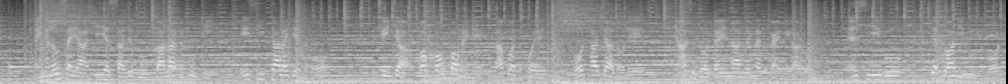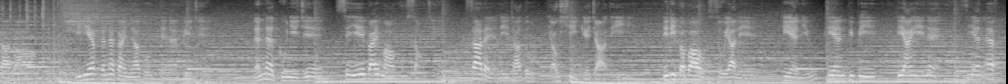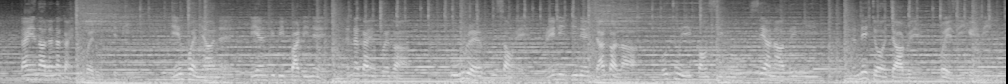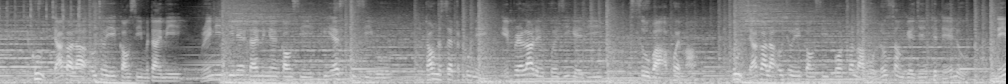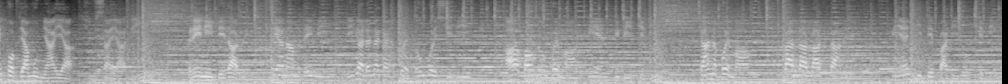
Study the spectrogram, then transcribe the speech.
နိုင်ငံလုံးဆိုင်ရာအပြည့်ရဲ့စာချုပ်ကိုကာလတစ်ခုထိ AC ထားလိုက်တဲ့သဘောအ ချိန်ကျပေါက်ကောင်းပေါက်နိုင်တဲ့ဇာတ်ပွက်တစ်ပွဲသဘောထားကြတော့လဲများစုသောတိုင်းရင်းသားလက်နက်ကင်တွေကတော့ NCA ကိုပြတ်သွားပြီဟုသဘောထားက PDF လက်နက်ကင်များကိုတင်နန်းပေးခြင်းလက်နက်ကူညီခြင်းစစ်ရေးပိုင်းမှာဥဆောင်ခြင်းစတဲ့အနေအထားသို့ရောက်ရှိခဲ့ကြသည်တိတိပပေါက်ဆိုရလျင် KNU, KNPP, KIA နဲ့ CNF တိုင်းရင်းသားလက်နက်ကိုင်အဖွဲ့တို့ဖြစ်ပြီးရင်းဖွဲ့များနဲ့ KNPP ပါတီနဲ့ လက်နက်ကိုင်အဖွဲ့ကဦးရဲပူးဆောင်တဲ့ရင်းဒီပြည်နယ်ဂျာကာလာအုပ်ချုပ်ရေးကောင်စီကိုဆီယနာသိမ်းပြီးနှစ်ကျော်ကြာတွင်ဖွဲ့စည်းခဲ့သည်အခုဂျာကာလာအုပ်ချုပ်ရေးကောင်စီမတိုင်မီရင်းဒီပြည်နယ်အတိုင်းအငံကောင်စီ PSCC ကို2021ခုနှစ်ဧပြီလတွင်ဖွဲ့စည်းခဲ့ပြီးအဆိုပါအဖွဲ့မှာခုဂျာကာလာအုပ်ချုပ်ရေးကောင်စီပေါ်ထွက်လာဖို့လှုံ့ဆော်ခဲ့ခြင်းဖြစ်တယ်လို့နင်းဖော်ပြမှုများအရယူဆရသည် ဂရင်းနီဒေတာတွင်ဆီယနာမသိမီဒီကလက်နက်ကိုင်အဖွဲ့၃ဖွဲ့ရှိပြီးအားအပေါင်းဆုံးအဖွဲ့မှာ PNPP ဖြစ်ပြီးအခြားနှစ်ဖွဲ့မှာကာလာလာတာနဲ့ကယန်းပြည်သစ်ပါတီတို့ဖြစ်ပြီး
